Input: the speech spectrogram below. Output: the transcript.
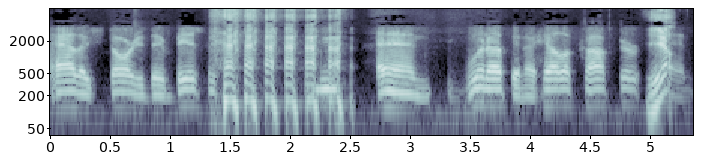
how they started their business and went up in a helicopter Yep. and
